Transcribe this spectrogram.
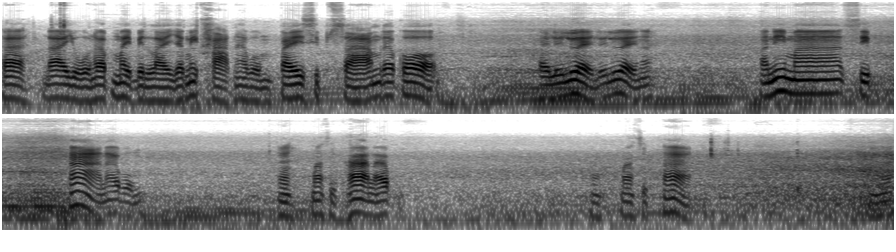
ถ้าได้อยู่นะครับ ไม่เป็นไร ยังไม่ขาดนะครับผม ไปสิบสามแล้วก็ไปเรื่อยๆเรื่อยๆนะ อันนี้มาสิบห้านะครับผม อะ มาสิบห้านะครับ มาสิบห้า นะ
